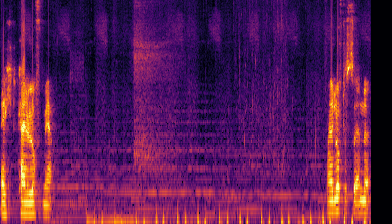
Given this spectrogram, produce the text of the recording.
echt keine Luft mehr. Meine Luft ist zu Ende.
